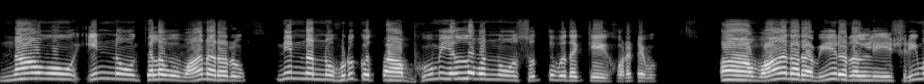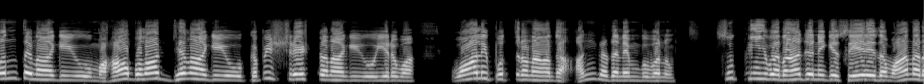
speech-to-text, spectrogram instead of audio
ನಾವು ಇನ್ನು ಕೆಲವು ವಾನರರು ನಿನ್ನನ್ನು ಹುಡುಕುತ್ತಾ ಭೂಮಿಯೆಲ್ಲವನ್ನೂ ಸುತ್ತುವುದಕ್ಕೆ ಹೊರಟೆವು. ಆ ವಾನರ ವೀರರಲ್ಲಿ ಶ್ರೀಮಂತನಾಗಿಯೂ, ಮಹಾಬಲಾಢ್ಯನಾಗಿಯೂ, ಕಪಿಶ್ರೇಷ್ಠನಾಗಿಯೂ ಇರುವ ವಾಲಿಪುತ್ರನಾದ ಅಂಗದನೆಂಬುವನು. ಸುಗ್ರೀವ ರಾಜನಿಗೆ ಸೇರಿದ ವಾನರ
